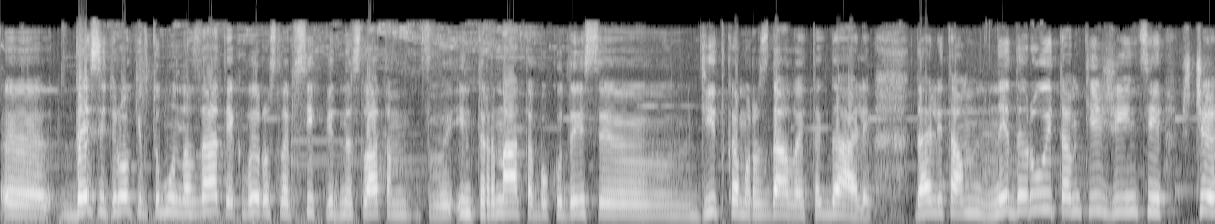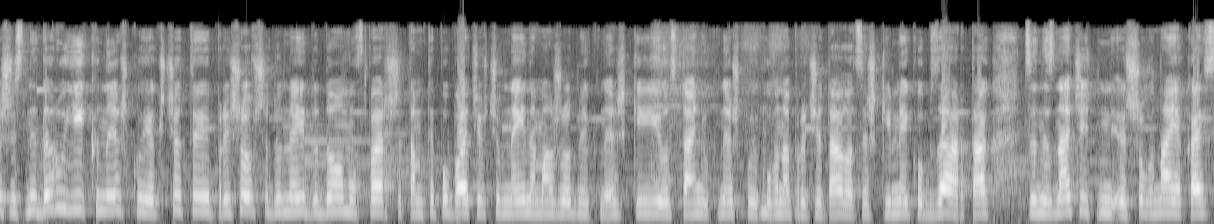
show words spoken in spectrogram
е, 10 років тому назад, як виросла, всіх віднесла там в інтернат або кудись е, діткам роздала і так далі. Далі там не даруй там тій жінці ще щось, не даруй їй книжку. Якщо ти прийшовши до неї додому, вперше там ти побачив, що в неї немає жодної книжки, і останню книжку, яку вона прочитала, це шкільний кобзар. Так це не значить, що вона якась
